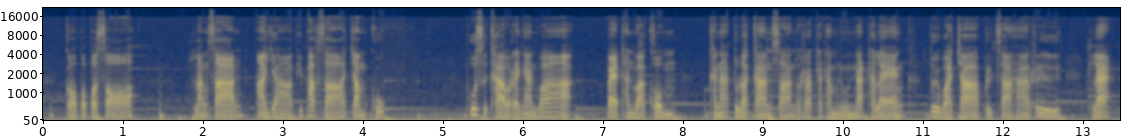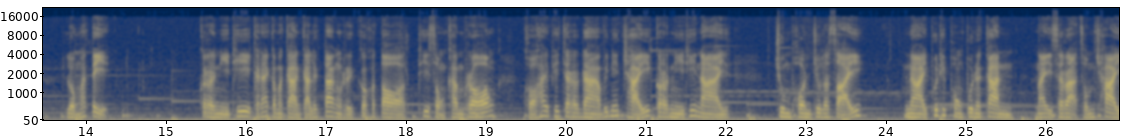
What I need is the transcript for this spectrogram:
ำกปปส หลังศาลอาญาพิพากษาจำคุก ผู้สื่อข่าวรายงานว่า 8 ธันวาคม คณะตุลาการศารรัฐธรรมนูญนัดแถลง ด้วยวาจาปรึกษาหารือ และลงมติ กรณีที่คณะกรรมการการเลือกตั้งหรือกกตที่ส่งคำร้อง ขอให้พิจารณาวินิจฉัยกรณีที่นาย ชุมพลจุลไสยนายพุทธิพงศ์ปุณกันนายอิสระสมชัย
